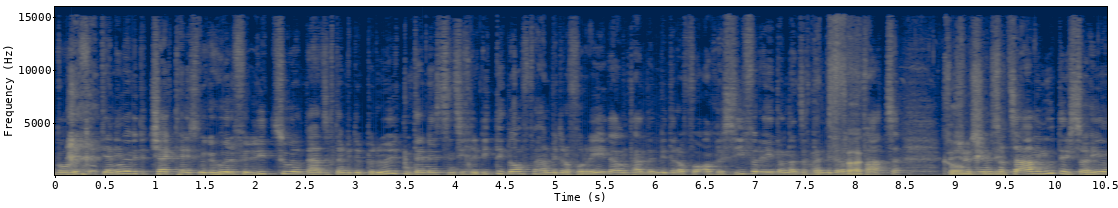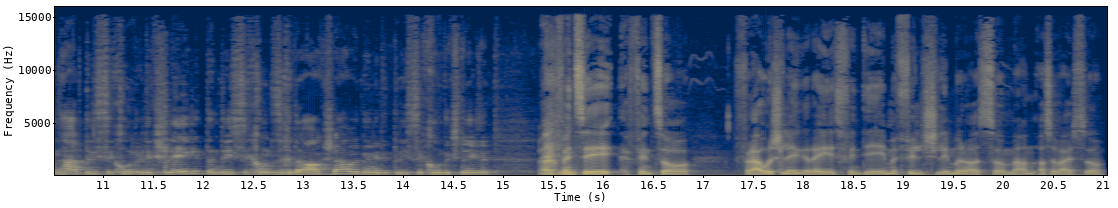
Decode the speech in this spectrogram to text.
wo wirklich, die haben immer wieder gecheckt, hey, es schauen hure viele Leute zu und dann haben sich dann wieder beruhigt und dann sind sie ein bisschen weitergelaufen, haben wieder davon reden und haben dann wieder davon aggressiver reden und haben sich dann What wieder the davon fetzen. Ist wirklich immer so Leute. 10 Minuten, ist so hin und her, 30 Sekunden wieder geschlägelt, dann 30 Sekunden sich wieder angeschaut, dann wieder 30 Sekunden geschlägelt. Ich finde eh, ich find so Frauenschlägerei, finde ich immer viel schlimmer als so ein Mann. Also weißt so,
